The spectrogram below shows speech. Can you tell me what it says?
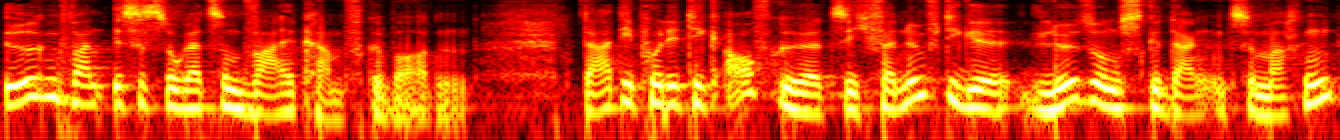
irgendwann ist es sogar zum Wahlkampf geworden. Da hat die Politik aufgehört, sich vernünftige Lösungsgedanken zu machen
